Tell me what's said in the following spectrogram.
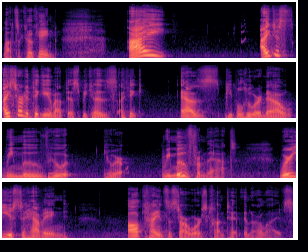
lots of cocaine. I I just I started thinking about this because I think as people who are now removed who who are removed from that, we're used to having all kinds of Star Wars content in our lives.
